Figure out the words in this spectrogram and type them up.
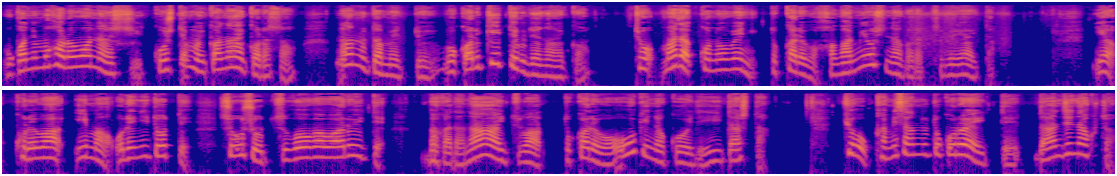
お金も払わないし、越しても行かないからさ。何のためって分かりきってるでないか。ちょ、まだこの上に、と彼ははがみをしながらつぶやいた。いや、これは今俺にとって少々都合が悪いって、バカだなあいつは、と彼は大きな声で言い出した。今日、かみさんのところへ行って断じなくちゃ。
